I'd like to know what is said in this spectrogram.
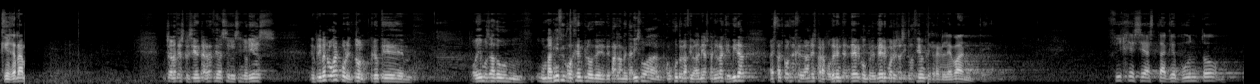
que gran. Muchas gracias, presidenta. Gracias, señorías. En primer lugar, por el tono. Creo que hoy hemos dado un, un magnífico ejemplo de, de, parlamentarismo al conjunto de la ciudadanía española que mira a estas cosas generales para poder entender, comprender cuál es la situación. Irrelevante. Fíjese hasta qué punto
